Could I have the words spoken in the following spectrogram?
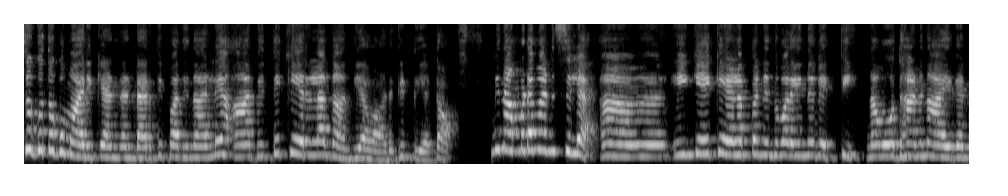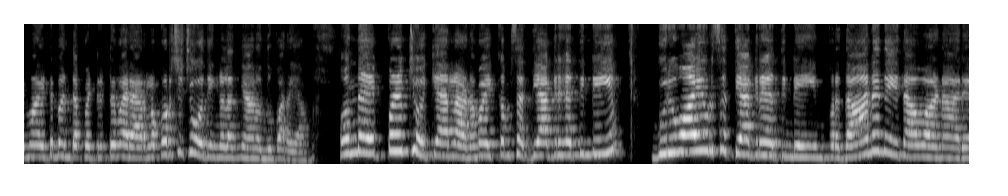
സുഗതകുമാരിക്കാണ് രണ്ടായിരത്തി പതിനാലിലെ ആദ്യത്തെ കേരള ഗാന്ധി അവാർഡ് കിട്ടിയട്ടോ. ഇനി നമ്മുടെ മനസ്സിൽ ഈ കെ കേളപ്പൻ എന്ന് പറയുന്ന വ്യക്തി നവോത്ഥാന നായകനുമായിട്ട് ബന്ധപ്പെട്ടിട്ട് വരാറുള്ള കുറച്ച് ചോദ്യങ്ങൾ ഞാനൊന്ന് പറയാം. ഒന്ന് എപ്പോഴും ചോദിക്കാറുള്ളതാണ് വൈക്കം സത്യാഗ്രഹത്തിന്റെയും ഗുരുവായൂർ സത്യാഗ്രഹത്തിന്റെയും പ്രധാന നേതാവാണ് ആര്?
